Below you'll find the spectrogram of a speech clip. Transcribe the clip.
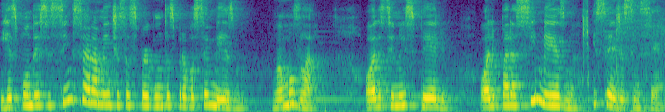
e respondesse sinceramente essas perguntas para você mesmo. Vamos lá. Olhe-se no espelho, olhe para si mesma e seja sincera.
